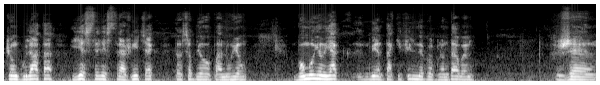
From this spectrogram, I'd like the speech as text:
w ciągu lata jest tyle strażniczek, to sobie opanują, bo mówią, jak miałem taki filmik, oglądałem, że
